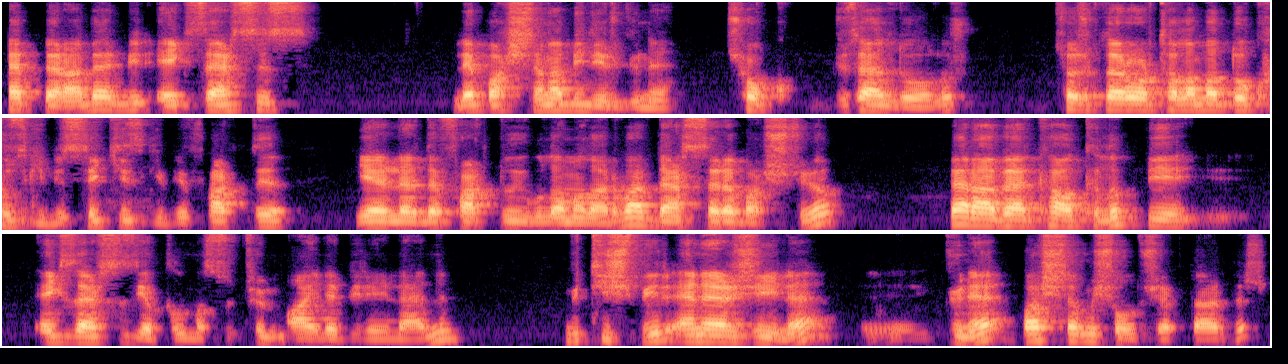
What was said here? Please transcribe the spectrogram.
hep beraber bir egzersizle başlanabilir güne. Çok güzel de olur. Çocuklar ortalama 9 gibi, 8 gibi farklı yerlerde farklı uygulamalar var. Derslere başlıyor. Beraber kalkılıp bir egzersiz yapılması tüm aile bireylerinin müthiş bir enerjiyle e, güne başlamış olacaklardır.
